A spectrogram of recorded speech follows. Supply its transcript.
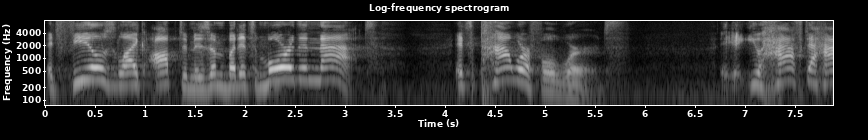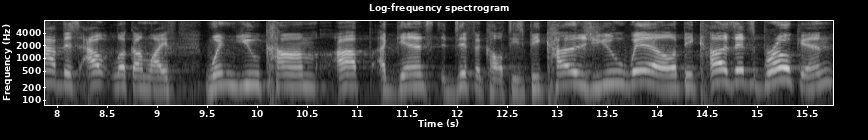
it feels like optimism, but it's more than that. It's powerful words. You have to have this outlook on life when you come up against difficulties because you will, because it's broken,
